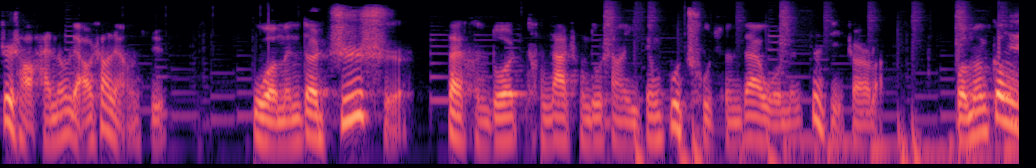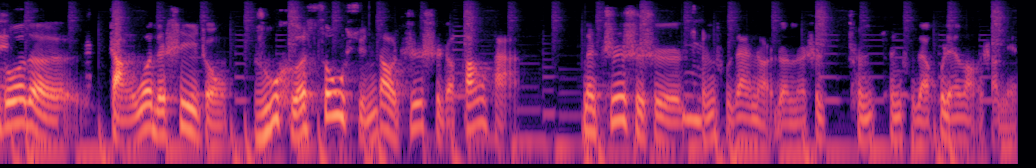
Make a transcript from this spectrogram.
至少还能聊上两句。我们的知识在很多很大程度上已经不储存在我们自己这儿了。我们更多的掌握的是一种如何搜寻到知识的方法。那知识是存储在哪儿的呢？是存存储在互联网上面。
